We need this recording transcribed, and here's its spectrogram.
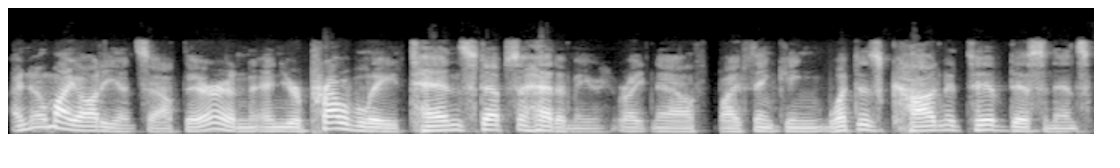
I know my audience out there, and, and you're probably 10 steps ahead of me right now by thinking, what does cognitive dissonance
